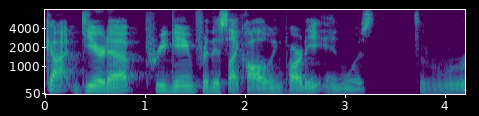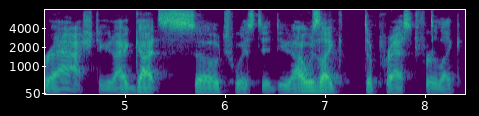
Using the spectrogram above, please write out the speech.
Got geared up pregame for this like Halloween party and was thrashed, dude. I got so twisted, dude. I was like depressed for like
